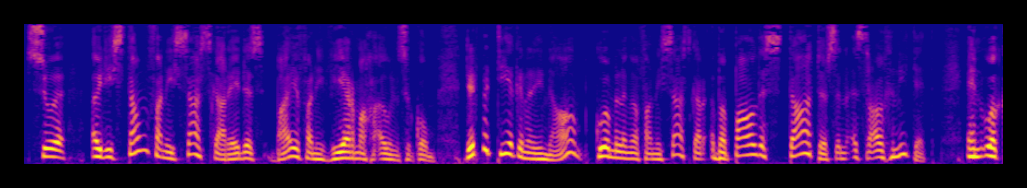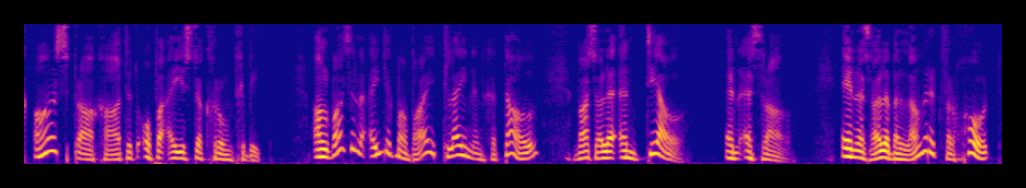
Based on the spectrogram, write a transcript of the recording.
So uit die stam van die Saskar het dus baie van die weermag ouens gekom. Dit beteken dat die nakomelinge van die Saskar 'n bepaalde status in Israel geniet het en ook aanspraak gehad het op 'n eie stuk grondgebied. Al was hulle eintlik maar baie klein in getal, was hulle in tel in Israel en is hulle belangrik vir God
